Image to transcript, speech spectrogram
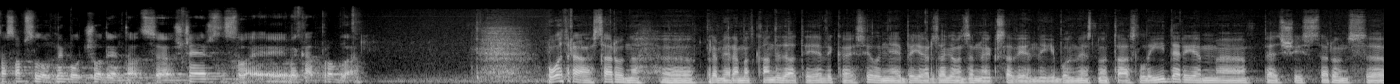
Tas absolūti nebūtu šodien tāds eh, šķērslis vai, vai kāda problēma. Otrā saruna uh, premjeramata kandidātei Evikai Siliņai bija ar Zaļo Zemnieku savienību. Viens no tās līderiem uh, pēc šīs sarunas uh,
